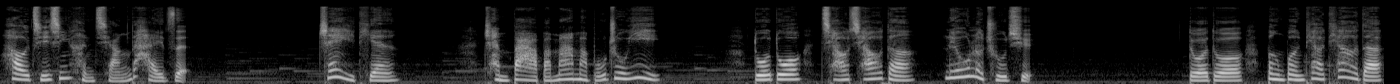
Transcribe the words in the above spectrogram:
好奇心很强的孩子。这一天，趁爸爸妈妈不注意，多多悄悄地溜了出去。多多蹦蹦跳跳地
